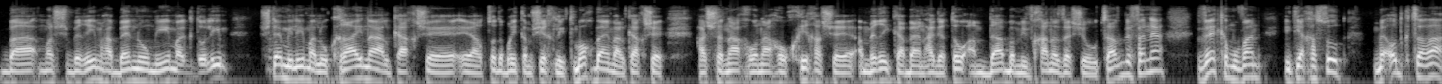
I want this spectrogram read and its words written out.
במשברים הבינלאומיים הגדולים שתי מילים על אוקראינה, על כך שארצות הברית תמשיך לתמוך בהם ועל כך שהשנה האחרונה הוכיחה שאמריקה בהנהגתו עמדה במבחן הזה שהוצב בפניה, וכמובן התייחסות מאוד קצרה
